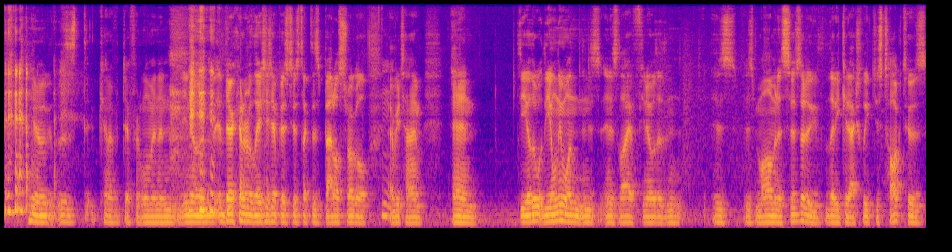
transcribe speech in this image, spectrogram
you know this kind of a different woman, and you know their kind of relationship is just like this battle struggle hmm. every time, and the other, the only one in his, in his life, you know, that his his mom and his sister that he, that he could actually just talk to is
